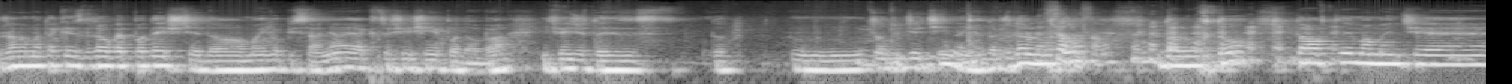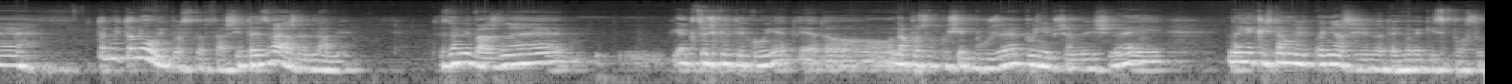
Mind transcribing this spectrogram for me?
żona ma takie zdrowe podejście do mojego pisania, jak coś jej się nie podoba i twierdzi, że to jest... Do, mm, są tu dzieci? No nie, dobrze, do luftu, do luftu, to w tym momencie to mi to mówi prosto w twarz i to jest ważne dla mnie. To jest dla mnie ważne, jak coś krytykuję, to ja to na początku się burzę, później przemyślę i no i jakieś tam odniosę się do tego w jakiś sposób.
